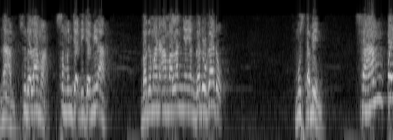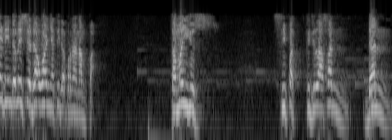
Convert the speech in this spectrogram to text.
Nah, sudah lama semenjak di jamiah. Bagaimana amalannya yang gado-gado? Mustamin. Sampai di Indonesia dakwanya tidak pernah nampak. Tamayus. Sifat kejelasan dan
